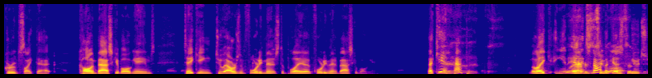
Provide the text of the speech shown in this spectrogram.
groups like that calling basketball games, taking two hours and forty minutes to play a forty minute basketball game. That can't happen. Like, you know, Well, and it's not because often. dudes.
